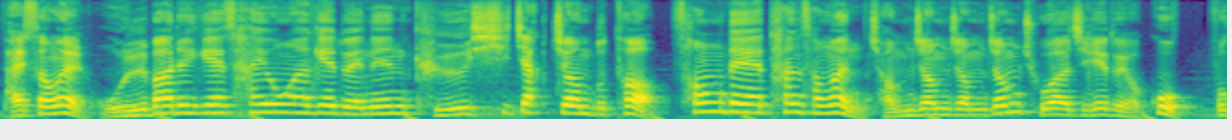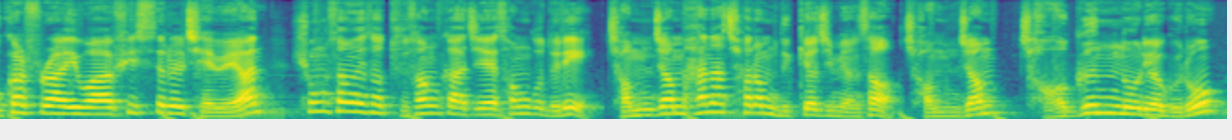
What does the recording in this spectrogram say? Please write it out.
발성을 올바르게 사용하게 되는 그 시작점부터 성대의 탄성은 점점 점점 좋아지게 되었고 보컬 프라이와 휘스를 제외한 흉성에서 두성까지의 성구들이 점점 하나처럼 느껴지면서 점점 적은 노력으로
